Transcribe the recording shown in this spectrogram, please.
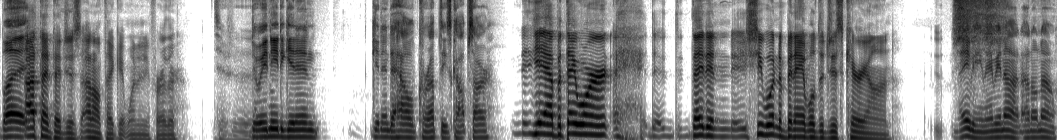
But I think they just. I don't think it went any further. do we need to get in get into how corrupt these cops are? Yeah, but they weren't. They didn't. She wouldn't have been able to just carry on. Maybe, maybe not. I don't know.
